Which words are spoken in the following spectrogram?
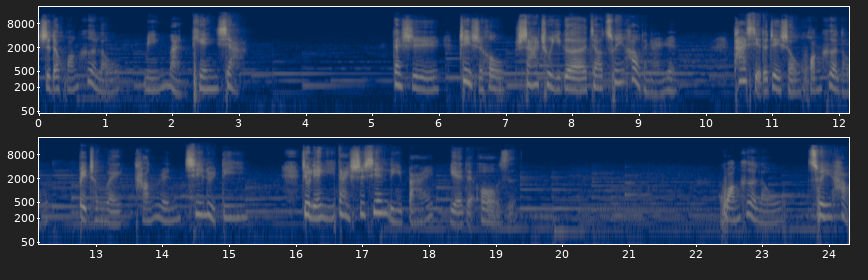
使得黄鹤楼名满天下。但是这时候杀出一个叫崔颢的男人，他写的这首《黄鹤楼》被称为唐人七律第一。就连一代诗仙李白也得“哦”字。黄鹤楼，崔颢。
